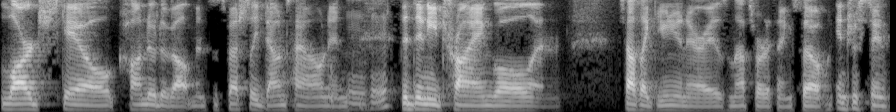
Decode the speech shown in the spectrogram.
large scale condo developments, especially downtown and mm-hmm. the Denny Triangle and South Lake Union areas and that sort of thing. So interesting.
